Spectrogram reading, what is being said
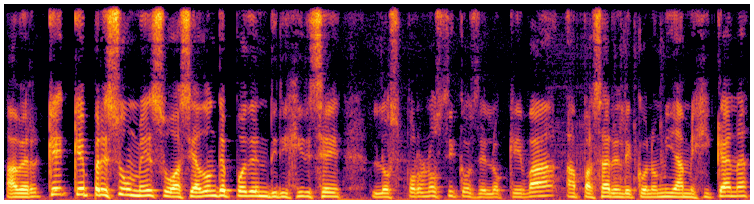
A ver, ¿qué, ¿qué, presumes o hacia dónde pueden dirigirse los pronósticos de lo que va a pasar en la economía mexicana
